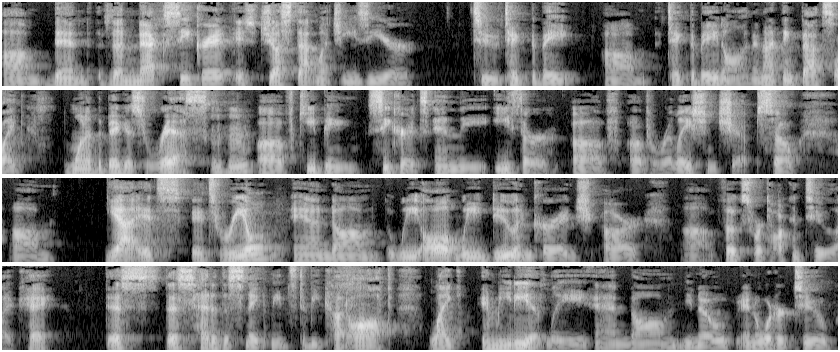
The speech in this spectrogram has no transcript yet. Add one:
um, then the next secret is just that much easier to take the bait um, take the bait on. And i think that's like one of the biggest risks hmm of keeping secrets in the ether of of a relationship. So, um, yeah, it's it's real, and um, we all we do encourage our uh, folks we're talking to, like, hey, this this head of the snake needs to be cut off like immediately, and um, you know, in order to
